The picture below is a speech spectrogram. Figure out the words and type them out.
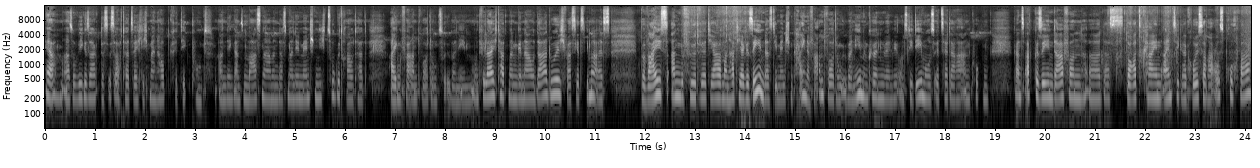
Ja, also wie gesagt, das ist auch tatsächlich mein Hauptkritikpunkt an den ganzen Maßnahmen, dass man den Menschen nicht zugetraut hat, Eigenverantwortung zu übernehmen. Und vielleicht hat man genau dadurch, was jetzt immer als Beweis angeführt wird, ja, man hat ja gesehen, dass die Menschen keine Verantwortung übernehmen können, wenn wir uns die Demos etc. angucken. Ganz abgesehen davon, äh, dass dort kein einziger größerer Ausbruch war.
